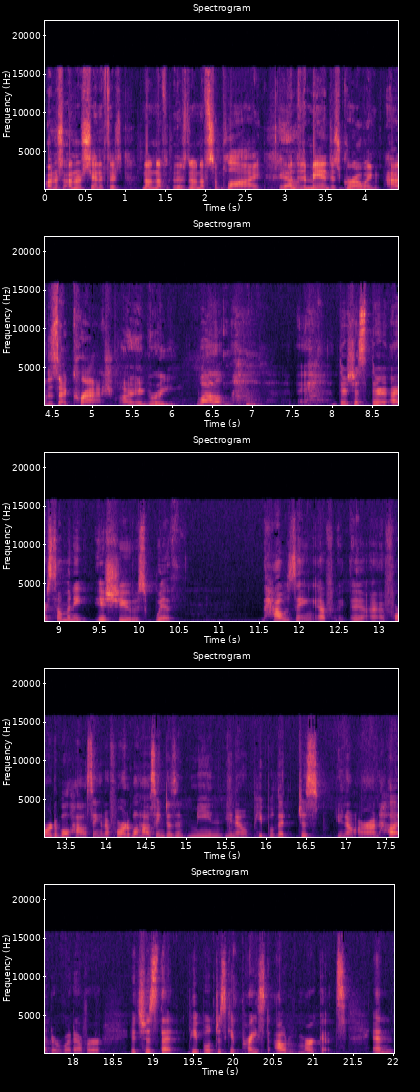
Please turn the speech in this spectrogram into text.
I don't I don't understand if there's not enough there's not enough supply Yeah. and the demand is growing. How does that crash? I agree. Well, there's just there are so many issues with housing, uh, affordable housing, and affordable housing doesn't mean you know people that just you know are on HUD or whatever. It's just that people just get priced out of markets, and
